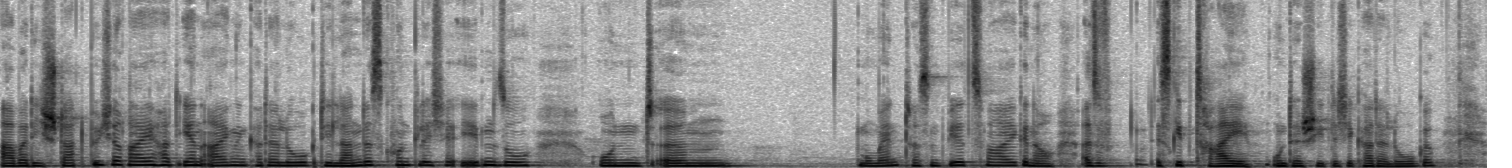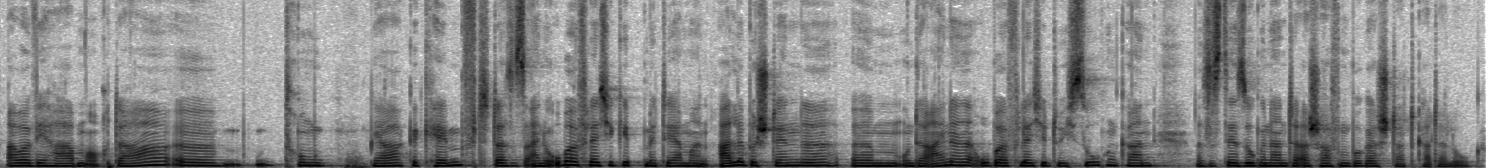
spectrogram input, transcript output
Aber die Stadtbücherei hat ihren eigenen Katalog, die Landeskundliche ebenso. Und ähm, Moment, das sind wir zwei, genau. Also es gibt drei unterschiedliche Kataloge, aber wir haben auch da äh, drum ja, gekämpft, dass es eine Oberfläche gibt, mit der man alle Bestände ähm, unter einer Oberfläche durchsuchen kann. Das ist der sogenannte Aschaffenburger Stadtkatalog.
